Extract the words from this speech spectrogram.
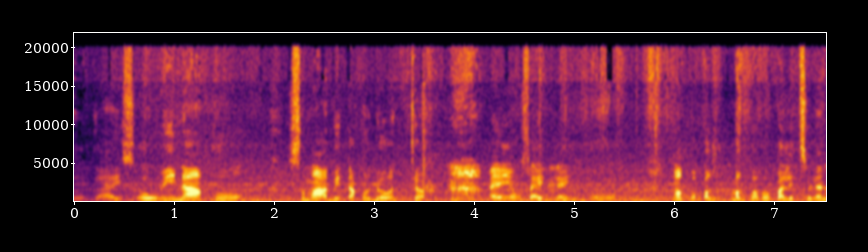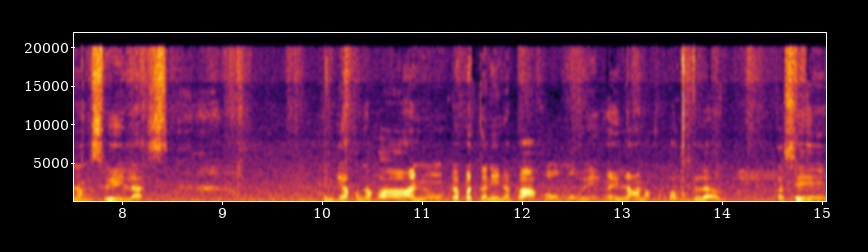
So guys, uwi na ako. Sumabit ako doon. Char. Ay yung sideline ko. Magpapag, magpapapalit sila ng swelas. Hindi ako naka ano, dapat kanina pa ako umuwi. Ngayon lang ako nakapag-vlog kasi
